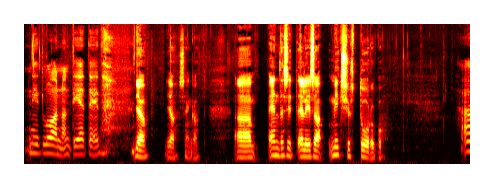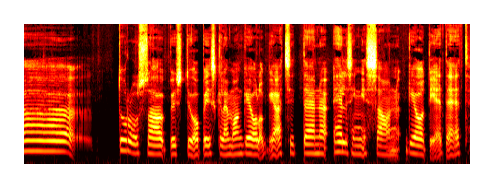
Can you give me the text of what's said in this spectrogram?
niitä luonnontieteitä. Joo, joo, sen kautta. Entä sitten Elisa, miksi just Turku? Turussa pystyy opiskelemaan geologiaa, että sitten Helsingissä on geotieteet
